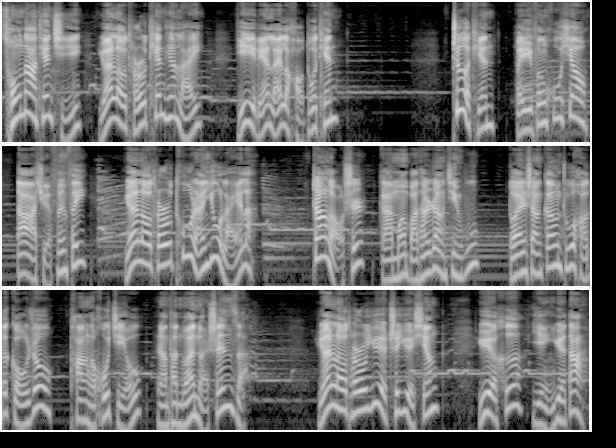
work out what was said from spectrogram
从那天起，袁老头天天来，一连来了好多天。这天北风呼啸，大雪纷飞，袁老头突然又来了。张老师赶忙把他让进屋，端上刚煮好的狗肉，烫了壶酒，让他暖暖身子。袁老头越吃越香，越喝瘾越大，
